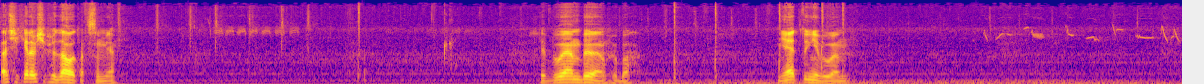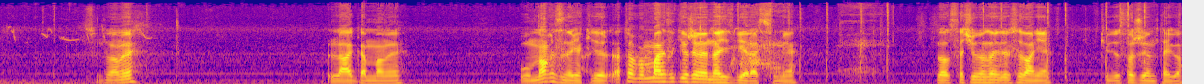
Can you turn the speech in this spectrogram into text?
Ale siekiera by się przydało tak w sumie. Byłem, byłem chyba. Nie, tu nie byłem. Co tu mamy? Laga mamy. U, magazyn jaki... A to magazyn możemy na zbierać w sumie. To straciłem zainteresowanie, kiedy otworzyłem tego.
